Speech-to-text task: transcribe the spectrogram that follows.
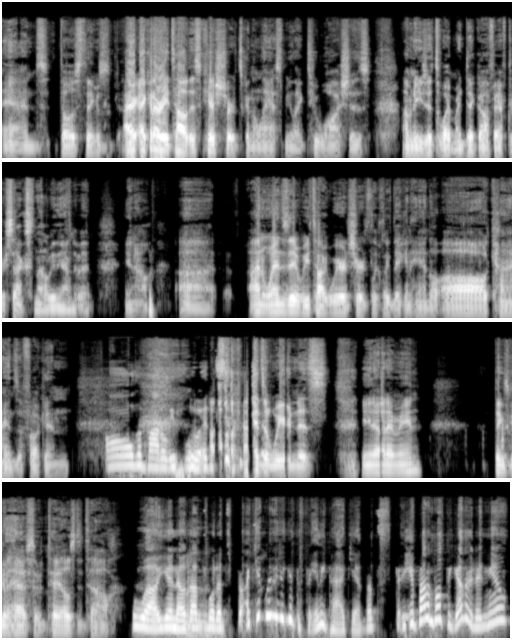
And those things, I, I can already tell this Kiss shirt's going to last me like two washes. I'm going to use it to wipe my dick off after sex, and that'll be the end of it. You know. Uh, on Wednesday we talk weird shirts. Look like they can handle all kinds of fucking All the bodily fluids. all kinds of weirdness. You know what I mean? Thing's going to have some tales to tell. well, you know that's Mhm. what it's. I can't believe you didn't get the fanny pack yet. That's you bought them both together, didn't you?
